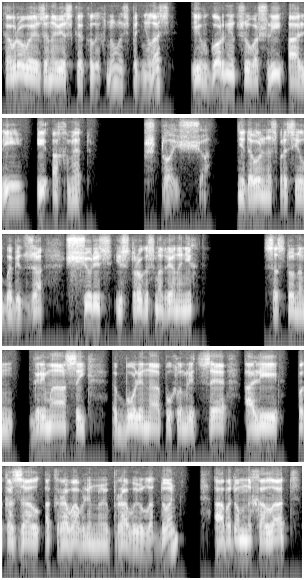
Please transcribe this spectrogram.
Ковровая занавеска колыхнулась, поднялась, и в горницу вошли Али и Ахмед. «Что еще?» — недовольно спросил Бабиджа, щурясь и строго смотря на них. Со стоном гримасой боли на опухлом лице, Али показал окровавленную правую ладонь, а потом на халат,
